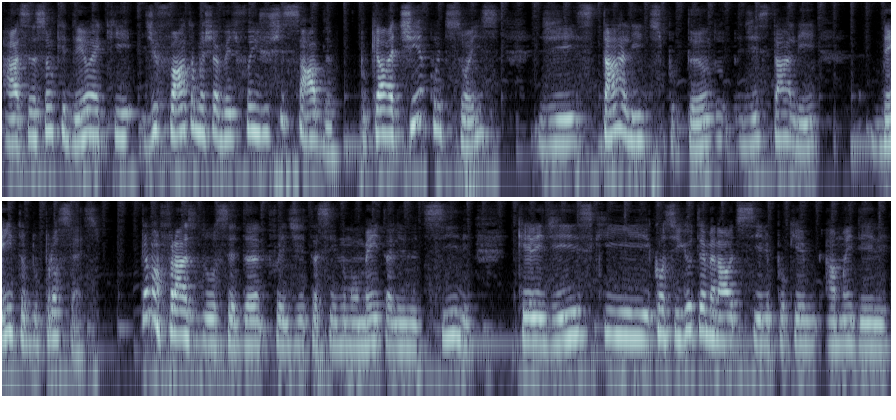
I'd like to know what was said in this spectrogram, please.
a sensação que deu é que, de fato, a Mancha Verde foi injustiçada, porque ela tinha condições de estar ali disputando, de estar ali dentro do processo. Tem uma frase do Sedan que foi dita assim no momento ali do Tsili, que ele diz que conseguiu terminar o Tsili porque a mãe dele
